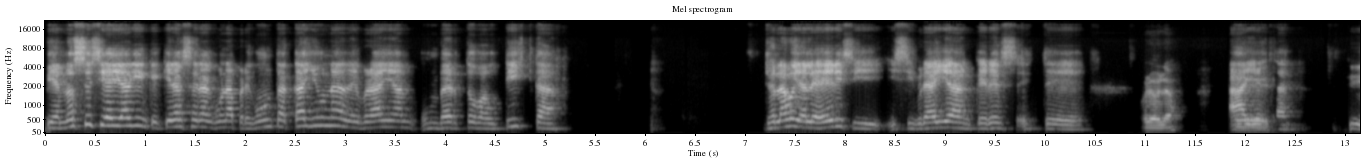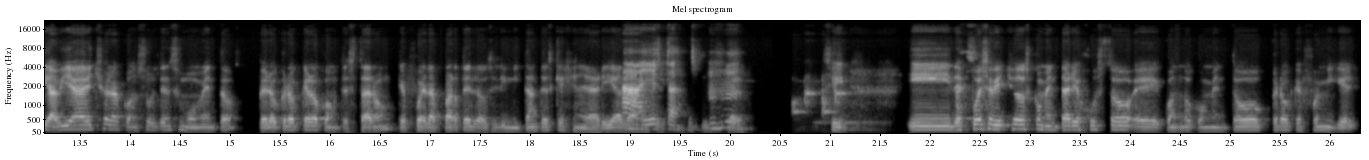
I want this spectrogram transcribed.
Bien, no sé si hay alguien que quiera hacer alguna pregunta. Acá hay una de Brian Humberto Bautista. Yo la voy a leer y si, si Brian, querés... Este... Hola, hola. Ahí eh, está. Sí, había hecho la consulta en su momento, pero creo que lo contestaron, que fue la parte de los limitantes que generaría la... ahí está. Sí. Y después había hecho dos comentarios justo eh, cuando comentó, creo que fue Miguel,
